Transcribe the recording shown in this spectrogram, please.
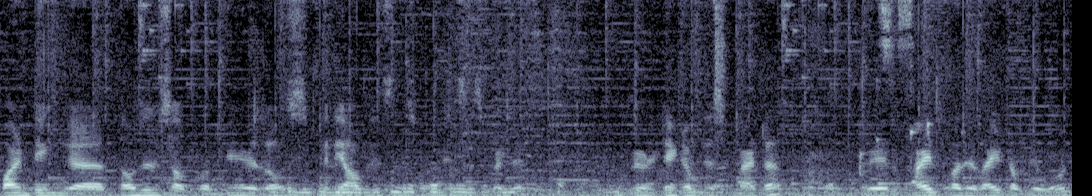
appointing uh, thousands of uh, BLOs. Many officers were being suspended. We will take up this matter. We will fight for the right of the vote.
